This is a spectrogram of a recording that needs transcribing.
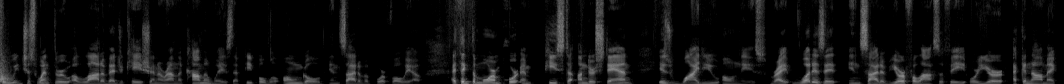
So we just went through a lot of education around the common ways that people will own gold inside of a portfolio. I think the more important piece to understand is why do you own these, right? What is it inside of your philosophy or your economic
